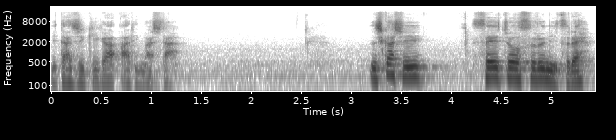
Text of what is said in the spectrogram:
いた時期がありました。しかし成長するにつれ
